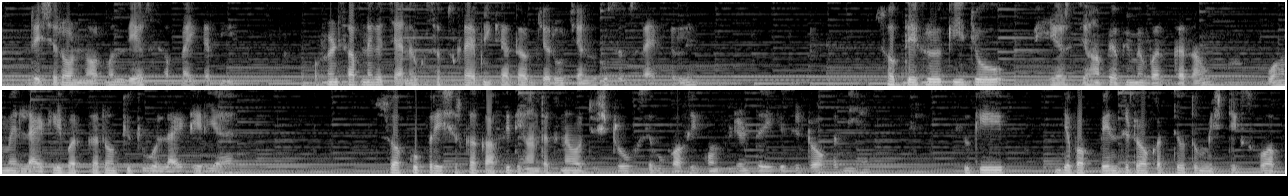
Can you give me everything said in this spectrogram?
प्रेशर और नॉर्मल लेयर्स अप्लाई करनी है। और फ्रेंड्स आपने अगर चैनल को सब्सक्राइब नहीं किया तो आप ज़रूर चैनल को सब्सक्राइब कर लें। सो आप देख रहे हो कि जो हेयर्स जहाँ पे अभी मैं वर्क कर रहा हूँ वहाँ मैं लाइटली वर्क कर रहा हूँ क्योंकि वो लाइट एरिया है। सो आपको प्रेशर का काफ़ी ध्यान रखना और जो स्ट्रोक्स है वो काफ़ी कॉन्फिडेंट तरीके से ड्रॉ करनी है। क्योंकि जब आप पेन से ड्रॉ करते हो तो मिस्टेक्स को आप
